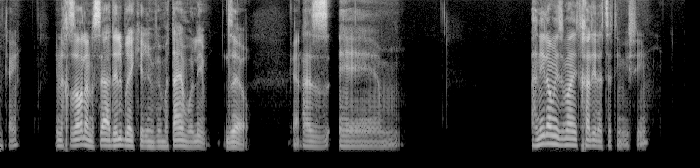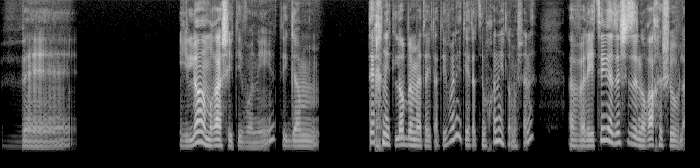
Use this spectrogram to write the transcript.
אוקיי? אם נחזור לנושא ה deal breaker ים ומתי הם עולים. זהו. אז um, אני לא מזמן התחלתי לצאת עם מישהי, והיא לא אמרה שהיא טבעונית, היא גם טכנית לא באמת הייתה טבעונית, היא הייתה צמחונית, לא משנה, אבל היא הציגה את זה שזה נורא חשוב לה,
